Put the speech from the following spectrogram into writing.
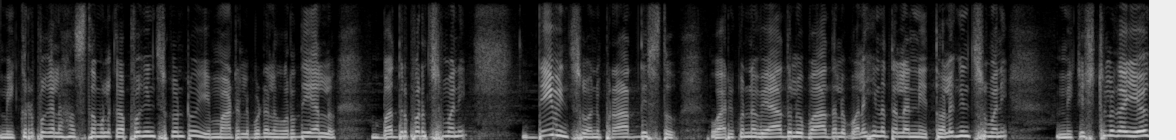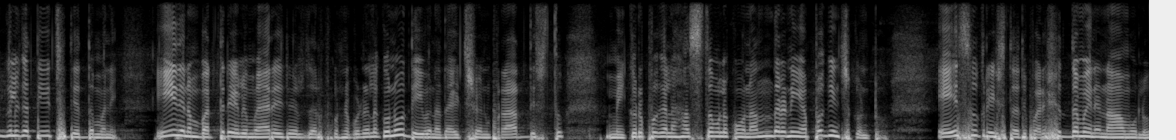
మీ కృపగల హస్తములకు అప్పగించుకుంటూ ఈ మాటలు బిడ్డల హృదయాల్లో భద్రపరచమని దీవించమని ప్రార్థిస్తూ వారికి ఉన్న వ్యాధులు బాధలు బలహీనతలన్నీ తొలగించమని మీకు ఇష్టలుగా యోగ్యులుగా తీర్చిదిద్దమని. ఈ దినం బర్త్డేలు మ్యారేజ్లు జరుపుకున్న బిడ్డలకును దీవెన దయచేయని ప్రార్థిస్తూ మీ కృపగల హస్తములకు మనందరినీ అప్పగించుకుంటూ ఏసుక్రీస్తు అతి పరిశుద్ధమైన నాములు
